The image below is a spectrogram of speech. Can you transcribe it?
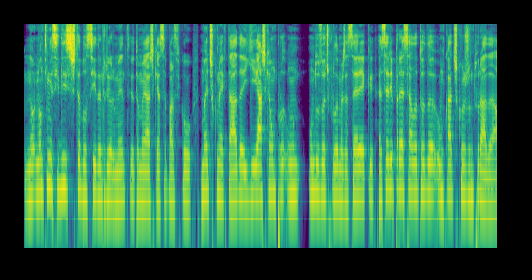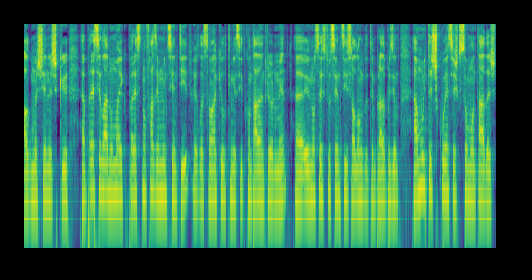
não, não tinha sido isso estabelecido anteriormente. Eu também acho que essa parte ficou meio desconectada e acho que é um, um um dos outros problemas da série é que a série parece ela toda um bocado desconjunturada. Há algumas cenas que aparecem lá no meio que parece que não fazem muito sentido em relação àquilo que tinha sido contado anteriormente. Uh, eu não sei se tu sentes isso ao longo da temporada, por exemplo, há muitas sequências que são montadas,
